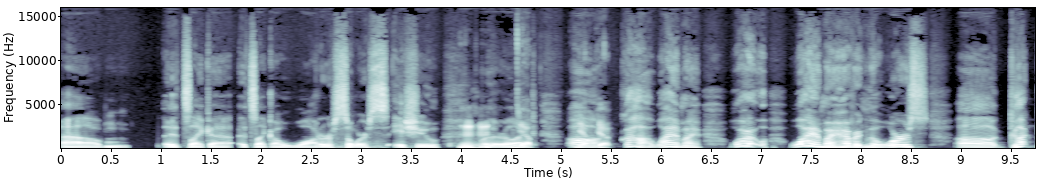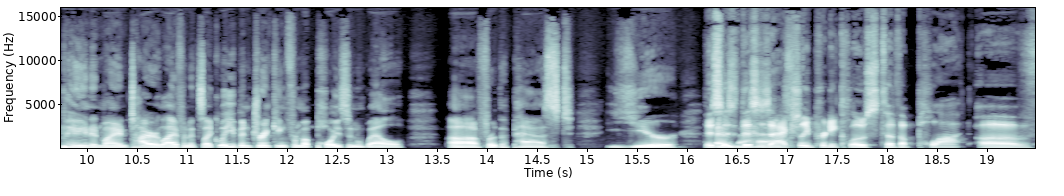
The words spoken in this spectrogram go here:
Um it's like a it's like a water source issue mhm. where they're like, Yep. "Oh yep. God, why am I why why am I having the worst uh, gut pain in my entire life?" And it's like, "Well, you've been drinking from a poison well uh, for the past year." This is this is actually pretty close to the plot of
